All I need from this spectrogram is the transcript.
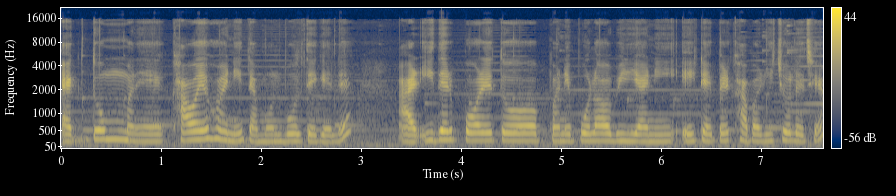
একদম মানে খাওয়াই হয়নি তেমন বলতে গেলে। আর ঈদের পরে তো মানে পোলাও, বিরিয়ানি এই টাইপের খাবারই চলেছে।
